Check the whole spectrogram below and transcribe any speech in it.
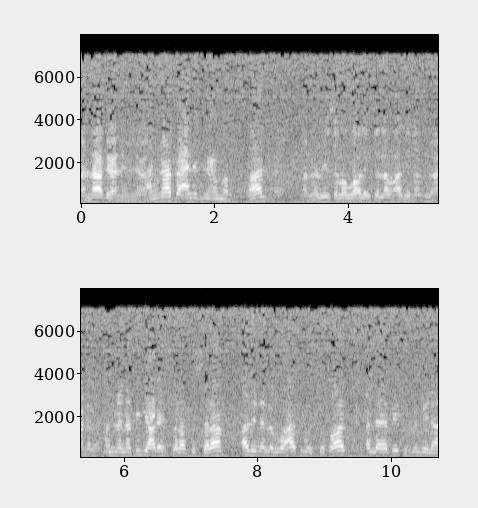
عن نافع عن ابن عمر. عن نافع عن ابن عمر. قال النبي صلى الله عليه وسلم أذن بمعنى. أن النبي عليه الصلاة والسلام أذن للرعاة والسقاة الا يبيتوا بمنى.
